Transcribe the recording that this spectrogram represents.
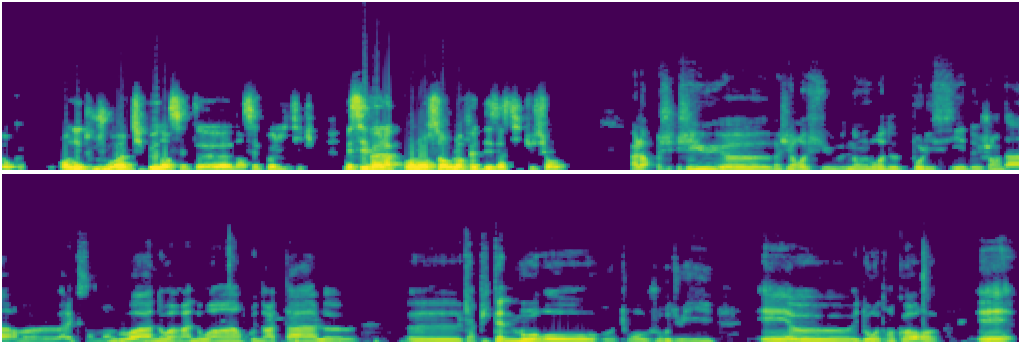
Donc, on est toujours un petit peu dans cette, euh, dans cette politique. Mais c'est valable pour l'ensemble en fait des institutions. Alors, j'ai eu, euh, j'ai reçu nombre de policiers de gendarmes, Alexandre Manglois, Noah Manoir, Bruno Attal, euh, Capitaine Moreau, toi aujourd'hui, et d'autres encore. Et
